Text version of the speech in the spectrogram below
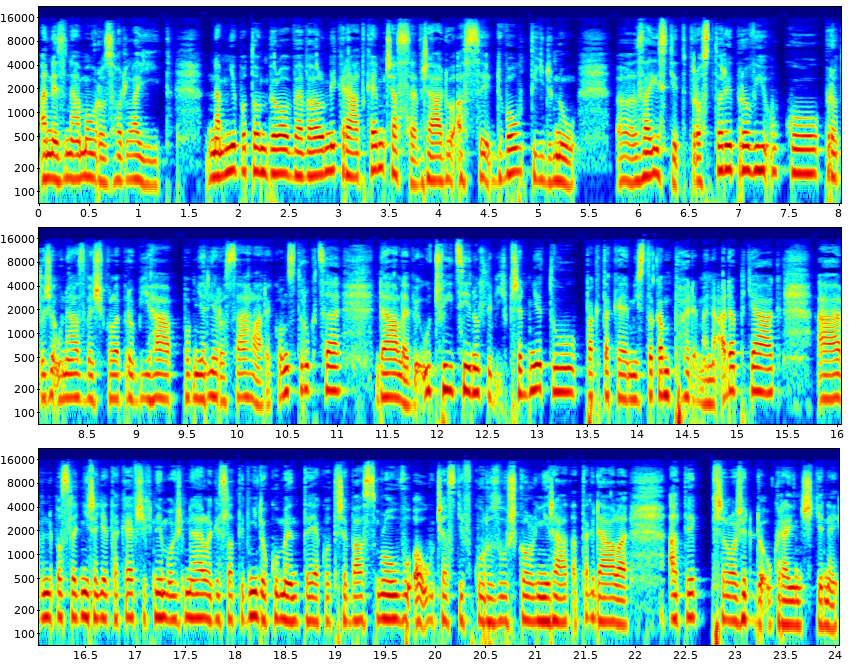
a neznámou rozhodla jít. Na mě potom bylo ve velmi krátkém čase, v řádu asi dvou týdnů, eh, zajistit prostory pro výuku, protože u nás ve škole probíhá poměrně rozsáhlá rekonstrukce, dále vyučující jednotlivých předmětů, pak také místo, kam pojedeme na adapták a v neposlední řadě také všechny možné legislativní dokumenty, jako třeba smlouvu o účasti v kurzu, školní řád a tak dále, a ty přeložit do ukrajinštiny.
